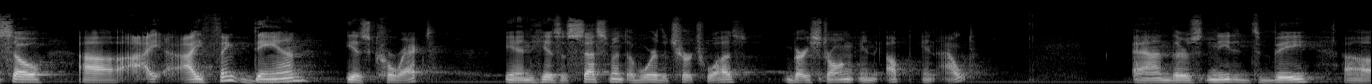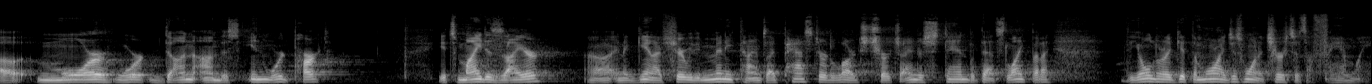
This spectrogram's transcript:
so uh, I, I think Dan is correct in his assessment of where the church was, very strong in the up and out. And there's needed to be uh, more work done on this inward part. It's my desire, uh, and again, I've shared with you many times. I pastored a large church. I understand what that's like, but I, the older I get, the more I just want a church that's a family,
